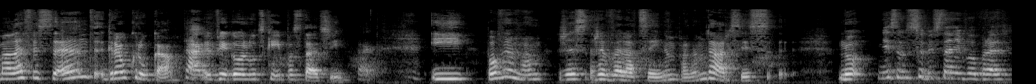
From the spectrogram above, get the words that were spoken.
Maleficent grał Kruka. Tak. W jego ludzkiej postaci. Tak. I powiem wam, że jest rewelacyjnym panem Darcy. Jest, no, Nie jestem sobie w stanie wyobrazić.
